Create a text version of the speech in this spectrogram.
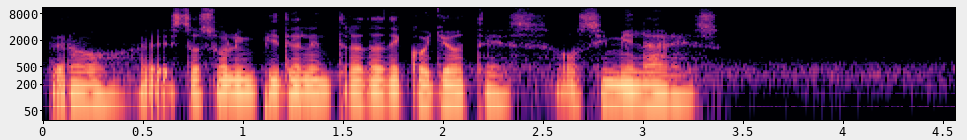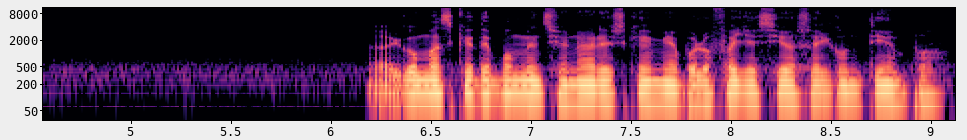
pero esto solo impide la entrada de coyotes o similares. Algo más que debo mencionar es que mi abuelo falleció hace algún tiempo.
